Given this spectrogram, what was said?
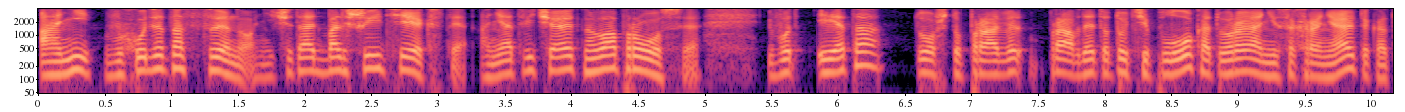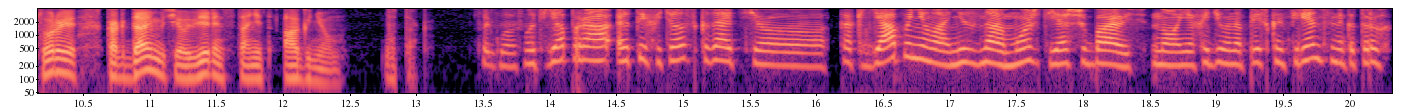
Они выходят на сцену, они читают большие тексты, они отвечают на вопросы. И вот это то, что прави- правда, это то тепло, которое они сохраняют и которое когда-нибудь, я уверен, станет огнем. Вот так. Согласна. Вот я про это и хотела сказать, э, как я поняла, не знаю, может, я ошибаюсь, но я ходила на пресс-конференции, на которых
